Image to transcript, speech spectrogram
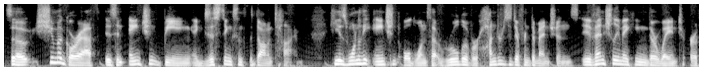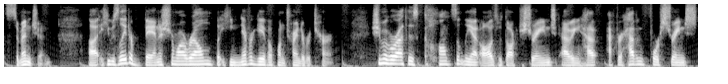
So Shuma Gorath is an ancient being existing since the dawn of time. He is one of the ancient old ones that ruled over hundreds of different dimensions, eventually making their way into Earth's dimension. Uh, he was later banished from our realm, but he never gave up on trying to return. Shuma Gorath is constantly at odds with Doctor Strange, having ha- after having forced Strange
